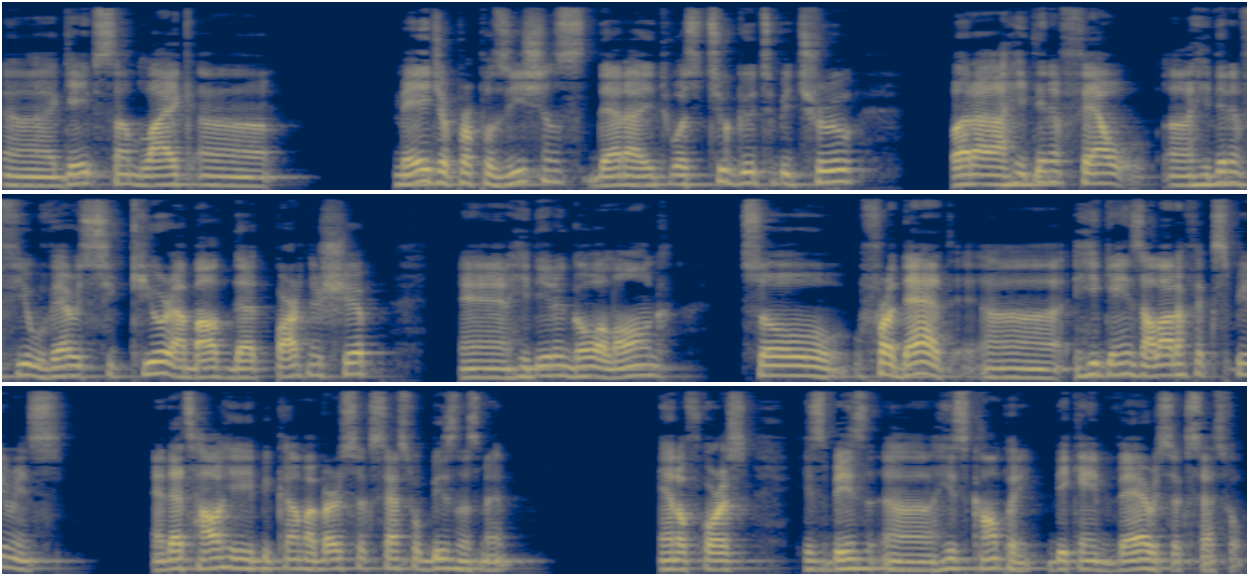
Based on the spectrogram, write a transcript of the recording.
uh, gave some like uh, major propositions that uh, it was too good to be true, but he didn't feel he didn't feel very secure about that partnership, and he didn't go along. So for that, he gains a lot of experience, and that's how he become a very successful businessman. And of course, his business, uh, his company became very successful.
